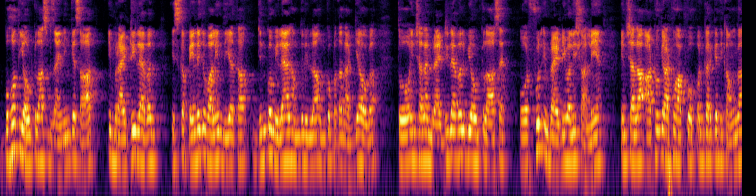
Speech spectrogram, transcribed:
बहुत ही आउट क्लास डिज़ाइनिंग के साथ एम्ब्रॉयडरी लेवल इसका पहले जो वॉल्यूम दिया था, जिनको मिला है अलहमदिल्ला उनको पता लग गया होगा। तो इनशाला एम्ब्रॉयडरी लेवल भी आउट क्लास है और फुल एम्ब्रॉयडरी वाली शालें हैं। इनशाला आठों के आठों आपको ओपन करके दिखाऊँगा।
